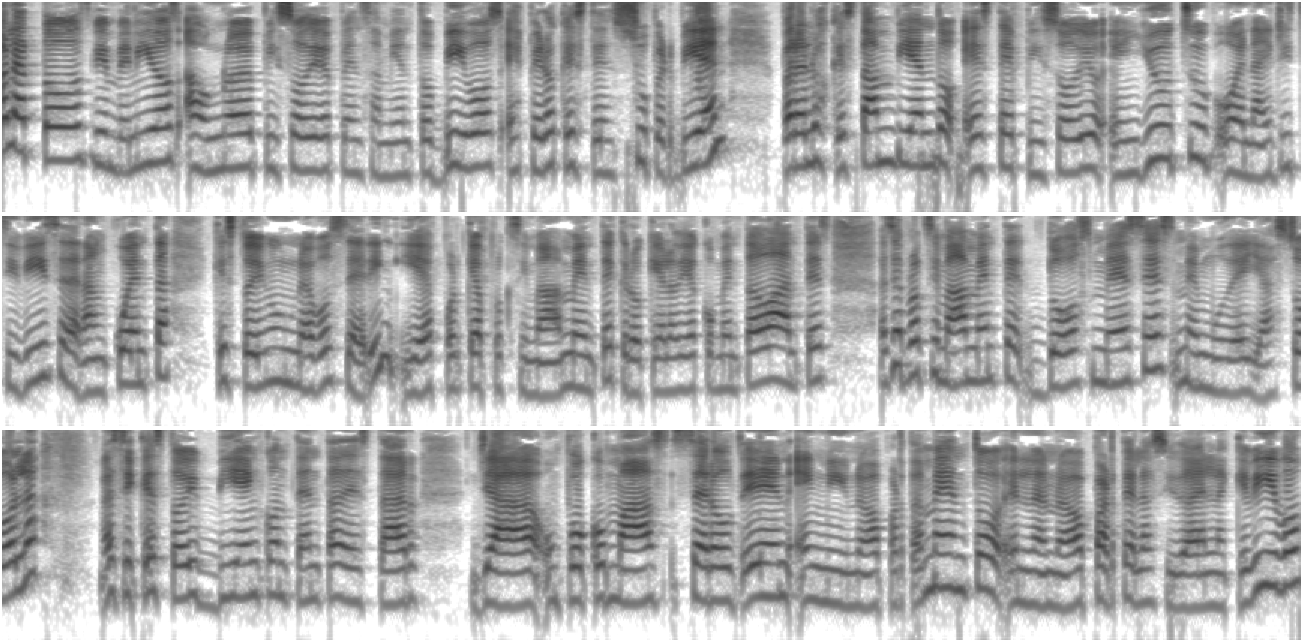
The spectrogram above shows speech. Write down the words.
Hola a todos, bienvenidos a un nuevo episodio de Pensamientos Vivos. Espero que estén súper bien. Para los que están viendo este episodio en YouTube o en IGTV, se darán cuenta que estoy en un nuevo setting y es porque aproximadamente, creo que ya lo había comentado antes, hace aproximadamente dos meses me mudé ya sola. Así que estoy bien contenta de estar ya un poco más settled in en mi nuevo apartamento, en la nueva parte de la ciudad en la que vivo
